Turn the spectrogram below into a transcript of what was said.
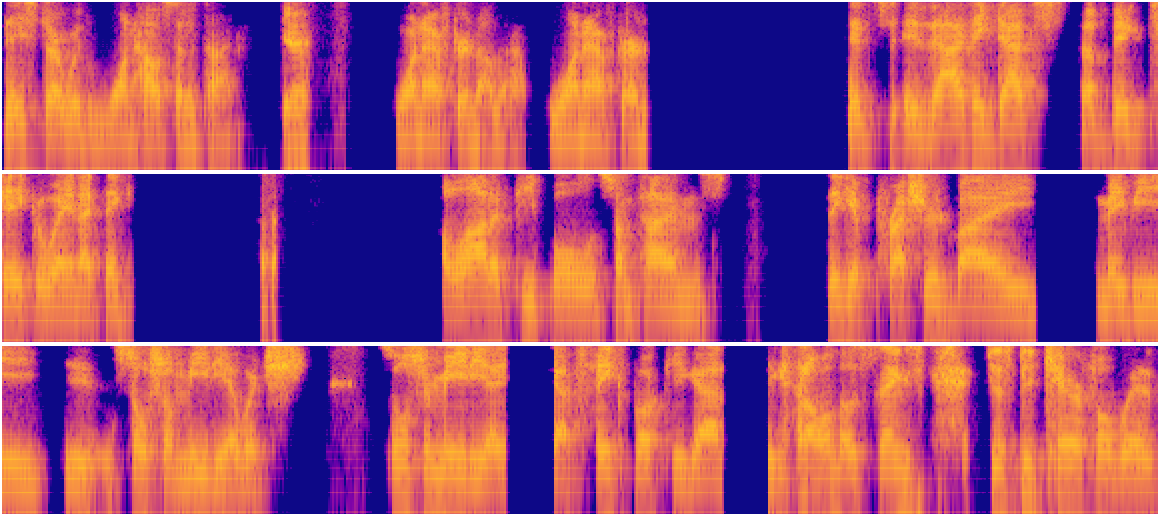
they start with one house at a time. Yeah. One after another, one after another it's it, I think that's a big takeaway, and I think a lot of people sometimes they get pressured by maybe uh, social media, which social media, you got fake book, you got you got all those things. Just be careful with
